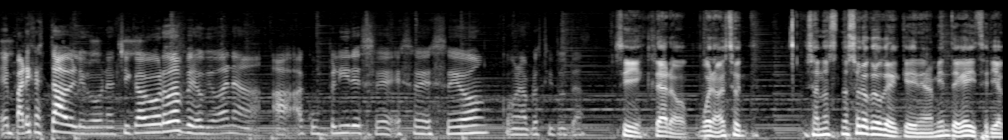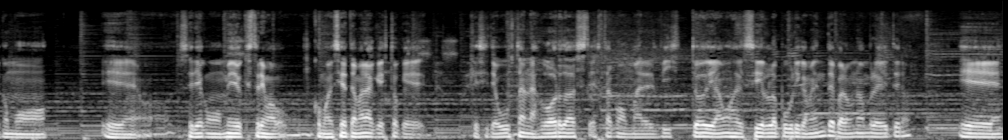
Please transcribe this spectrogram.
en pareja estable con una chica gorda, pero que van a, cumplir ese, ese deseo con una prostituta. Sí, claro. Bueno, eso. O sea, no, solo creo que, que en el ambiente gay sería como. eh, sería como medio extremo. Como decía Tamara, que esto que, que si te gustan las gordas está como mal visto, digamos, decirlo públicamente para un hombre hetero. Eh,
